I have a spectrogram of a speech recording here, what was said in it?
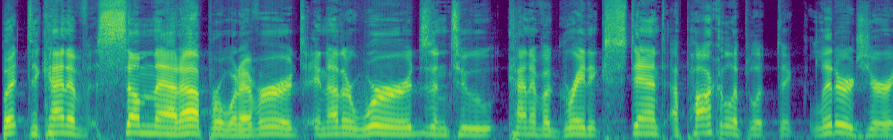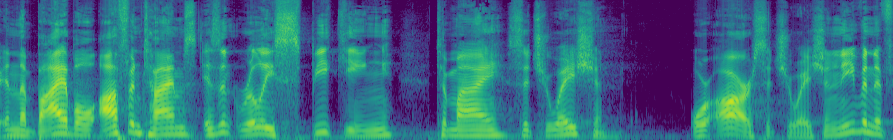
But to kind of sum that up or whatever, in other words, and to kind of a great extent, apocalyptic literature in the Bible oftentimes isn't really speaking to my situation or our situation. And even if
